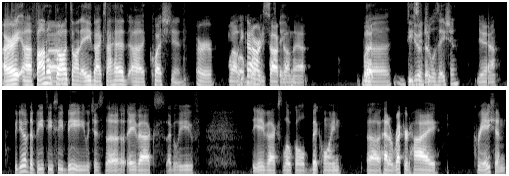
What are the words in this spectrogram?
All right, uh, final Um, thoughts on AVAX. I had a question or Well, Well, you kind of already talked on that. But the have the- decentralization. Yeah, we do have the BTCB, which is the AVAX, I believe. The AVAX local Bitcoin uh, had a record high creation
